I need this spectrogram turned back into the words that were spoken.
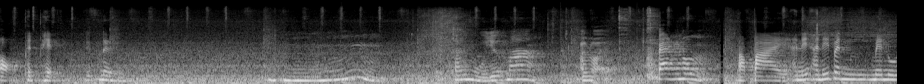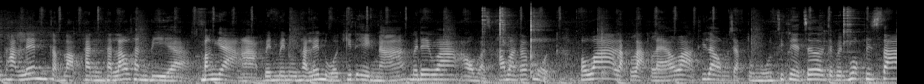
ออกเผ็ดๆ นิดนึง อืมไส้หมูเยอะมาก อร่อย แป้งนุ่ม ต่อไป อันนี้อันนี้เป็นเมนูทานเล่นสำหรับทานทานเหล้าทานเบียร์บางอย่างอะเป็นเมนูทานเล่นหนูคิดเองนะ ไม่ได้ว่าเอามาเข้ามาทั้งหมด เพราะว่าหลักๆ แล้วอะที่เรามาจากตรงนู้นซิกเนเจอร์จะเป็นพวกพิซซ่า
